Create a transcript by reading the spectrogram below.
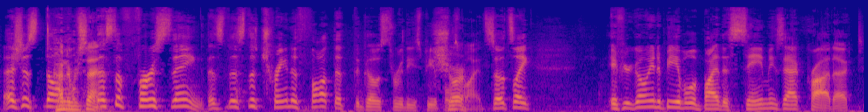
That's just the 100%. that's the first thing. That's that's the train of thought that goes through these people's Sure. minds. So it's like if you're going to be able to buy the same exact product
